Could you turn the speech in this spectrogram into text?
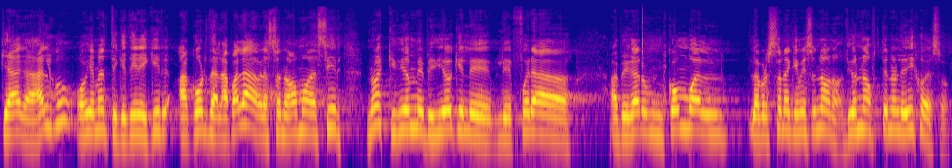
que haga algo, obviamente que tiene que ir acorde a la palabra, eso no vamos a decir, no es que Dios me pidió que le, fuera a pegar un combo a la persona que me hizo, no, no, Dios a usted no le dijo eso.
